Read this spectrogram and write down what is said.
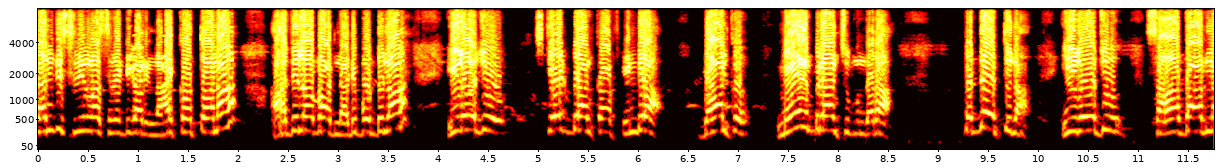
కంది శ్రీనివాస్ రెడ్డి గారి నాయకత్వాన ఆదిలాబాద్ నడిబొడ్డున ఈరోజు state bank of India bank main branch ముందర పెద్ద ఎత్తున ఈ రోజు సాధారణ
